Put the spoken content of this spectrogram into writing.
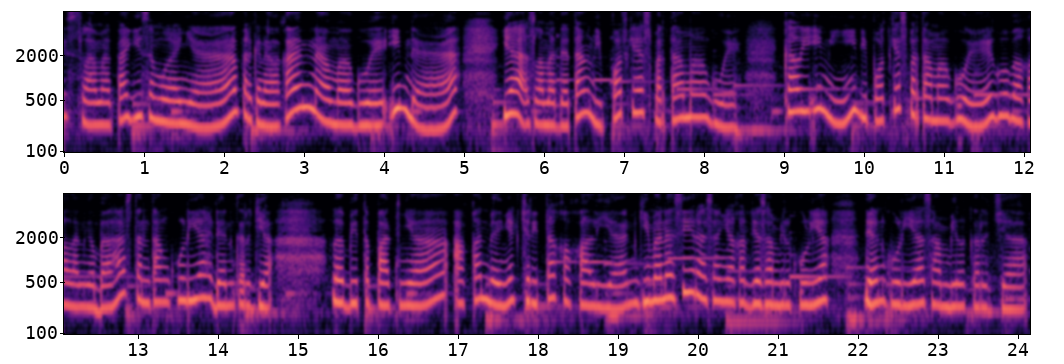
selamat pagi semuanya. Perkenalkan nama gue Indah. Ya, selamat datang di podcast pertama gue. Kali ini di podcast pertama gue Gue bakalan ngebahas tentang kuliah dan kerja. Lebih tepatnya akan banyak cerita ke kalian. Gimana sih rasanya kerja sambil kuliah dan kuliah sambil kerja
